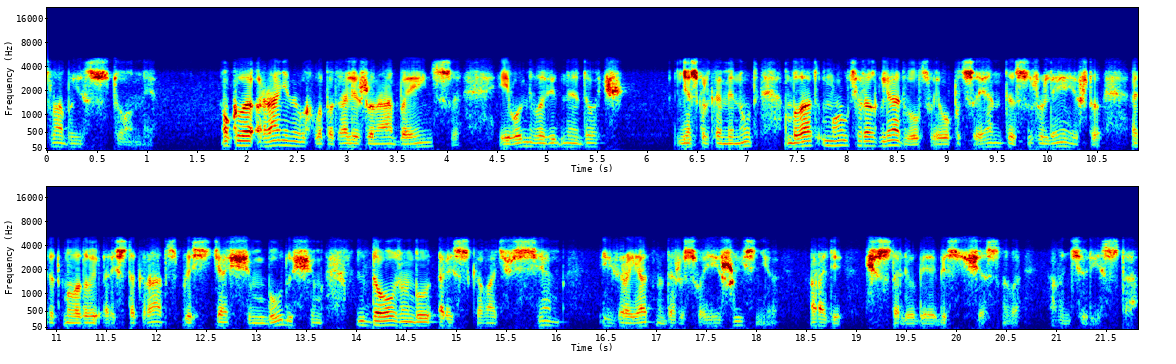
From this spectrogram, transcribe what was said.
слабые стоны. Около раненого хлопотали жена Бэйнса и его миловидная дочь. Несколько минут Блад молча разглядывал своего пациента, сожалея, что этот молодой аристократ с блестящим будущим должен был рисковать всем и, вероятно, даже своей жизнью ради честолюбия бесчестного авантюриста.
